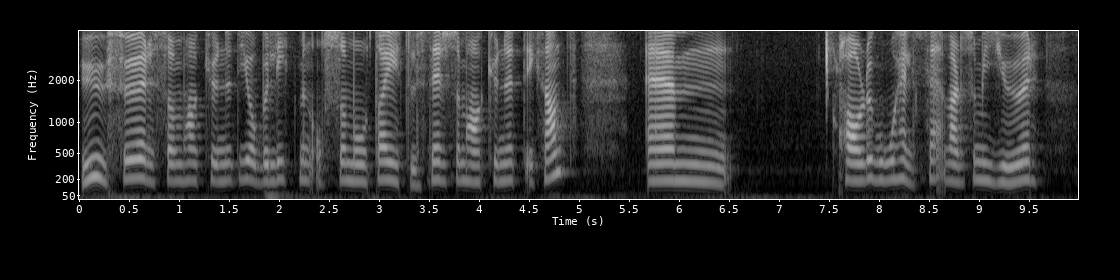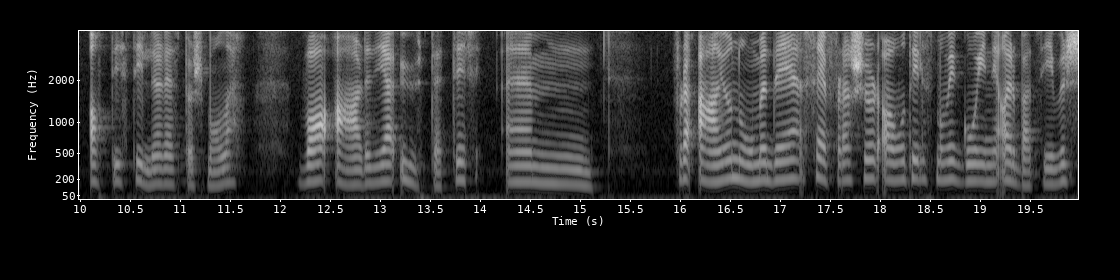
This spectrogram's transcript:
ufør, som har kunnet jobbe litt, men også motta ytelser, som har kunnet Ikke sant? Um, har du god helse? Hva er det som gjør at de stiller det spørsmålet? Hva er det de er ute etter? Um, for det er jo noe med det. Se for deg sjøl, av og til så må vi gå inn i arbeidsgivers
